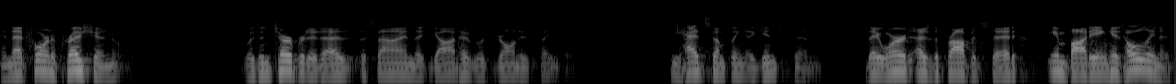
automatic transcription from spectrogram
And that foreign oppression was interpreted as a sign that God had withdrawn his favor. He had something against them. They weren't, as the prophet said, embodying his holiness.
